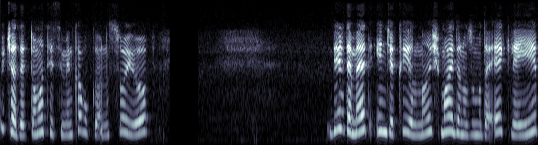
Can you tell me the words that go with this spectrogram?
3 adet domatesimin kabuklarını soyup bir demet ince kıyılmış maydanozumu da ekleyip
